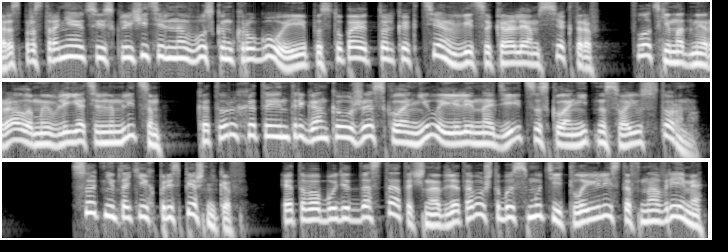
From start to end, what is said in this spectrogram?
распространяются исключительно в узком кругу и поступают только к тем вице-королям секторов, флотским адмиралам и влиятельным лицам, которых эта интриганка уже склонила или надеется склонить на свою сторону. Сотни таких приспешников. Этого будет достаточно для того, чтобы смутить лоялистов на время,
